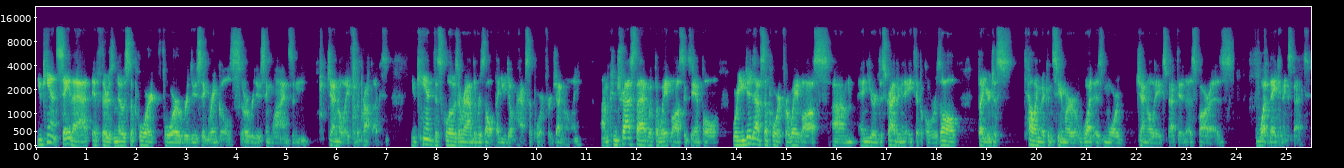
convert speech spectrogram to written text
You can't say that if there's no support for reducing wrinkles or reducing lines and generally for the product. You can't disclose around the result that you don't have support for generally. Um, contrast that with the weight loss example, where you did have support for weight loss um, and you're describing an atypical result, but you're just telling the consumer what is more generally expected as far as what they can expect.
